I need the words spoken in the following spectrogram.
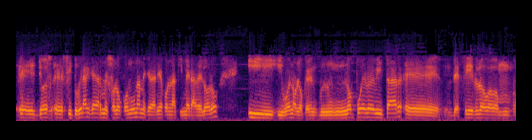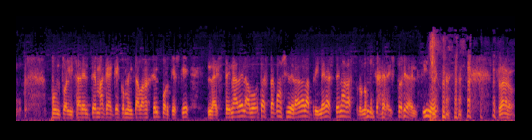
Eh, yo, eh, si tuviera que quedarme solo con una, me quedaría con La Quimera del Oro. Y, bueno, lo que no puedo evitar eh, decirlo, puntualizar el tema que, que comentaba Ángel, porque es que la escena de la bota está considerada la primera escena gastronómica de la historia del cine. claro.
